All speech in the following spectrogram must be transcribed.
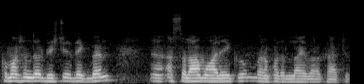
ক্ষমা সুন্দর দৃষ্টিতে দেখবেন। আসসালামু আলাইকুম রহমতুল্লাহ বারকাতু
